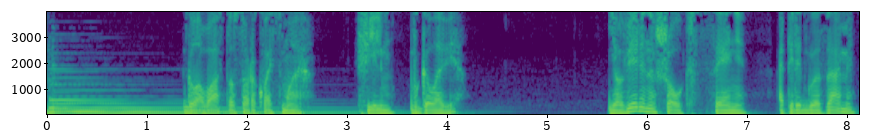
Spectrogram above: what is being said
Глава 148. Фильм в голове. Я уверенно шел к сцене, а перед глазами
